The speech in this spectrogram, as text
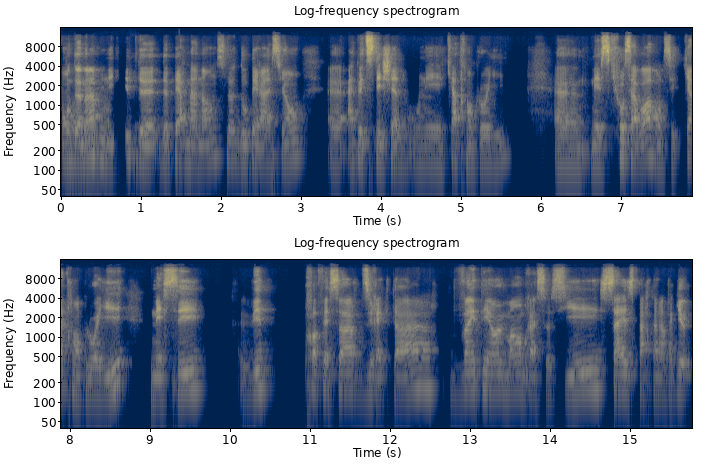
On demeure une équipe de, permanence, d'opération euh, à petite échelle. On est quatre employés. mais ce qu'il faut savoir, c'est quatre employés, mais c'est huit professeurs directeurs, 21 membres associés, 16 partenaires. il,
